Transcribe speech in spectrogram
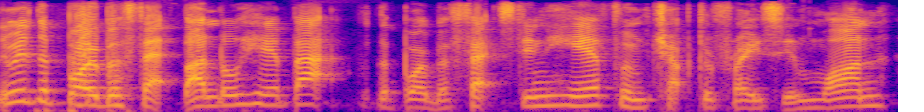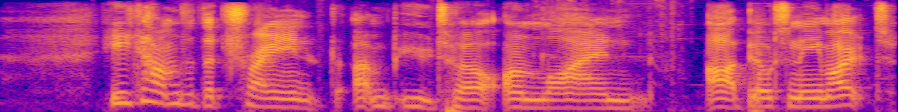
We have the Boba Fett bundle here back, with the Boba Fett skin here from Chapter 3 Scene 1. He comes with a trained computer online uh, built-in emote.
